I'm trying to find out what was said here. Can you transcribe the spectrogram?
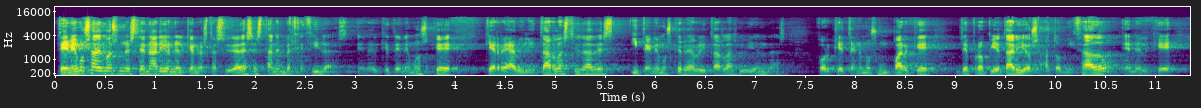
Tenemos además un escenario en el que nuestras ciudades están envejecidas, en el que tenemos que, que, rehabilitar las ciudades y tenemos que rehabilitar las viviendas, porque tenemos un parque de propietarios atomizado en el que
